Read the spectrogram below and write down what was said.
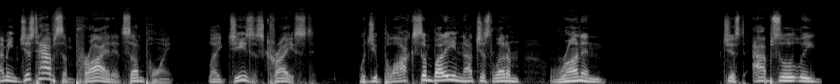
I mean, just have some pride at some point. Like, Jesus Christ. Would you block somebody and not just let them run and just absolutely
